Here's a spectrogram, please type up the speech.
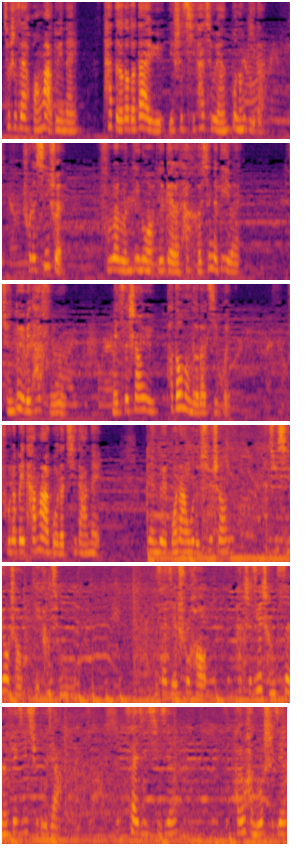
就是在皇马队内，他得到的待遇也是其他球员不能比的。除了薪水，弗洛伦蒂诺也给了他核心的地位，全队为他服务，每次伤愈他都能得到机会。除了被他骂过的齐达内，面对伯纳乌的嘘声，他举起右手抵抗球迷。比赛结束后，他直接乘私人飞机去度假。赛季期间，他有很多时间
